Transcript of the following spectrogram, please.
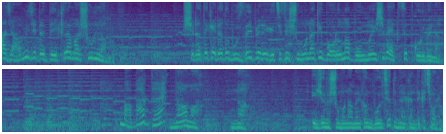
আজ আমি যেটা দেখলাম আর শুনলাম সেটা থেকে এটা তো বুঝতেই পেরে গেছে যে সুমনাকে বড় মা বৌমা হিসেবে অ্যাকসেপ্ট করবে না। বাবা দেখ। না মা না। এই জন্য সুমনা আমি এখন বলছি তুমি এখান থেকে চলো।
